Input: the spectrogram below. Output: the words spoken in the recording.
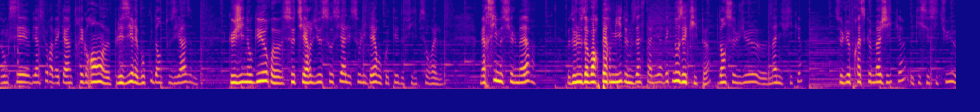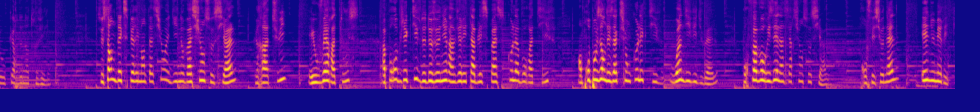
Donc c'est bien sûr avec un très grand euh, plaisir et beaucoup d'enthousiasme que j'inaugure euh, ce tiers-lieu social et solidaire aux côtés de Philippe Sorel. Merci Monsieur le maire de nous avoir permis de nous installer avec nos équipes dans ce lieu euh, magnifique, ce lieu presque magique et qui se situe au cœur de notre ville. Ce centre d'expérimentation et d'innovation sociale, gratuit et ouvert à tous, a pour objectif de devenir un véritable espace collaboratif en proposant des actions collectives ou individuelles pour favoriser l'insertion sociale, professionnelle et numérique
